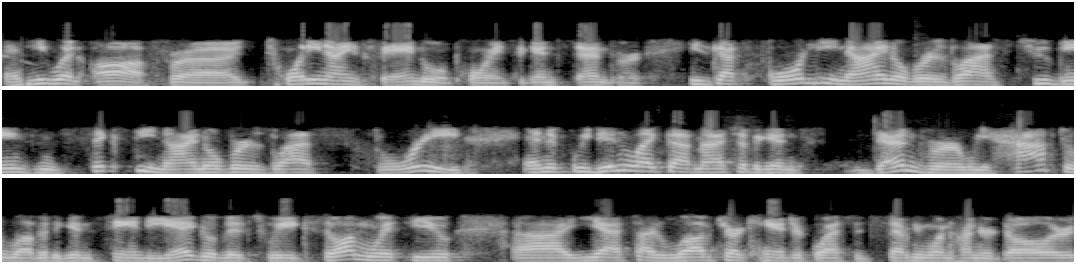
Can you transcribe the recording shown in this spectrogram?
and he went off for uh, 29 FanDuel points against Denver. He's got 49 over his last two games and 69 over his last three. And if we didn't like that matchup against Denver, we have to love it against San Diego this week. So I'm with you. Uh, yes, I love Charcandrick West at $7,100.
